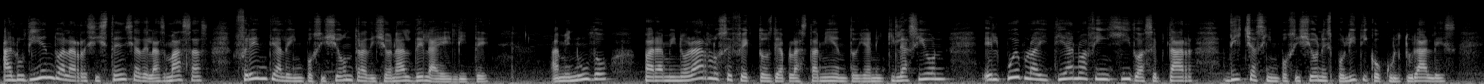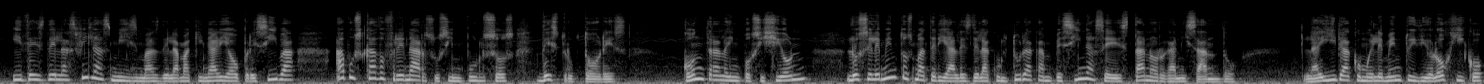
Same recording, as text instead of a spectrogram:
aludiendo a la resistencia de las masas frente a la imposición tradicional de la élite. A menudo, para minorar los efectos de aplastamiento y aniquilación, el pueblo haitiano ha fingido aceptar dichas imposiciones político-culturales y desde las filas mismas de la maquinaria opresiva ha buscado frenar sus impulsos destructores. Contra la imposición, los elementos materiales de la cultura campesina se están organizando. La ira como elemento ideológico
